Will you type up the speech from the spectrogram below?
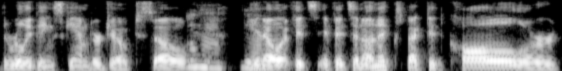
they're really being scammed or joked so Mhm, yeah. you know if it's if it's an unexpected call or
